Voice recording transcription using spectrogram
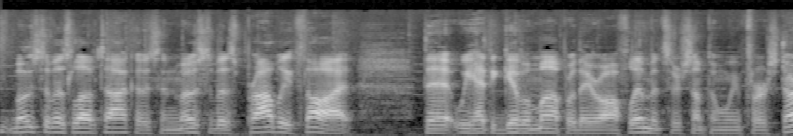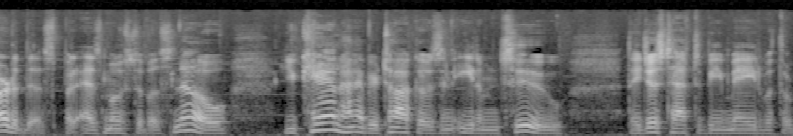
Most of us love tacos, and most of us probably thought that we had to give them up or they were off limits or something when we first started this. But as most of us know, you can have your tacos and eat them too. They just have to be made with the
